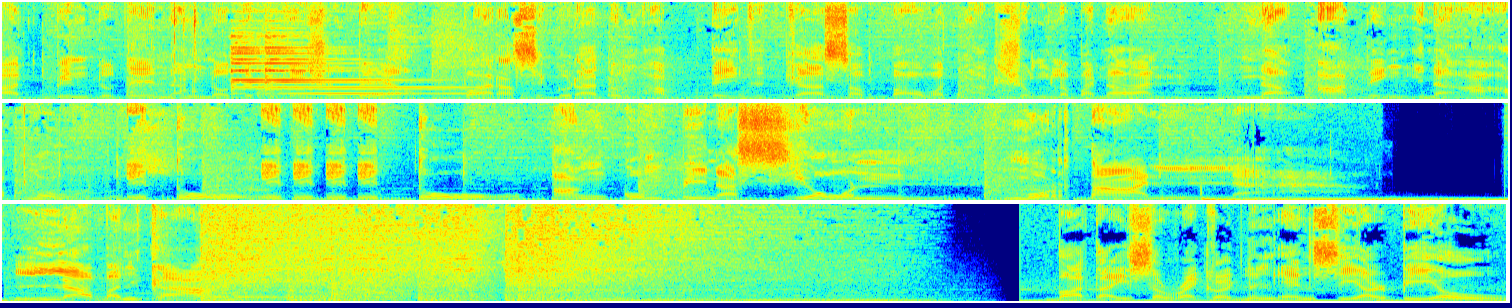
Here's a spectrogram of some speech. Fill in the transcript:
at pindutin ang notification bell para siguradong updated ka sa bawat aksyong labanan na ating ina-upload. Ito, it, it, it, ito ang kombinasyon mortal. Laban ka? Batay sa record ng NCRPO,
